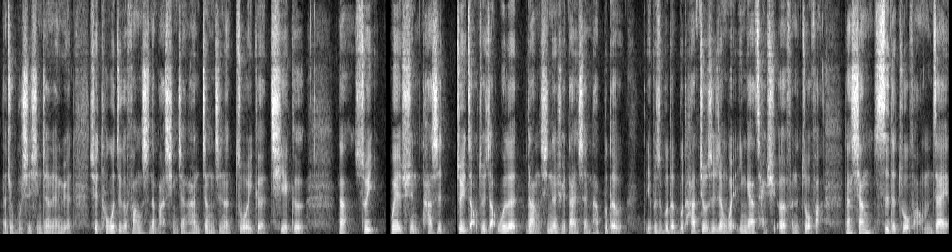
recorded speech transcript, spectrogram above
那就不是行政人员。所以透过这个方式呢，把行政和政治呢做一个切割。那所以威尔逊他是最早最早为了让行政学诞生，他不得也不是不得不，他就是认为应该采取二分的做法。那相似的做法，我们在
